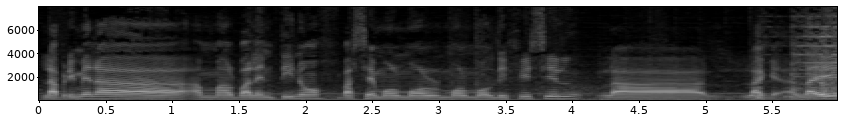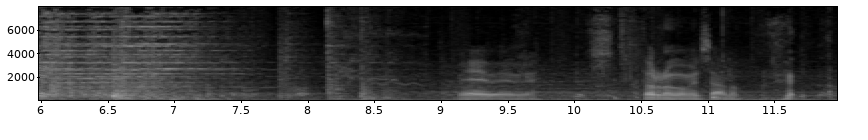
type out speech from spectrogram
La primera amb el Valentino va ser molt, molt, molt, molt difícil. La, la, que- la. Bé, bé, bé. Torno a començar, no?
